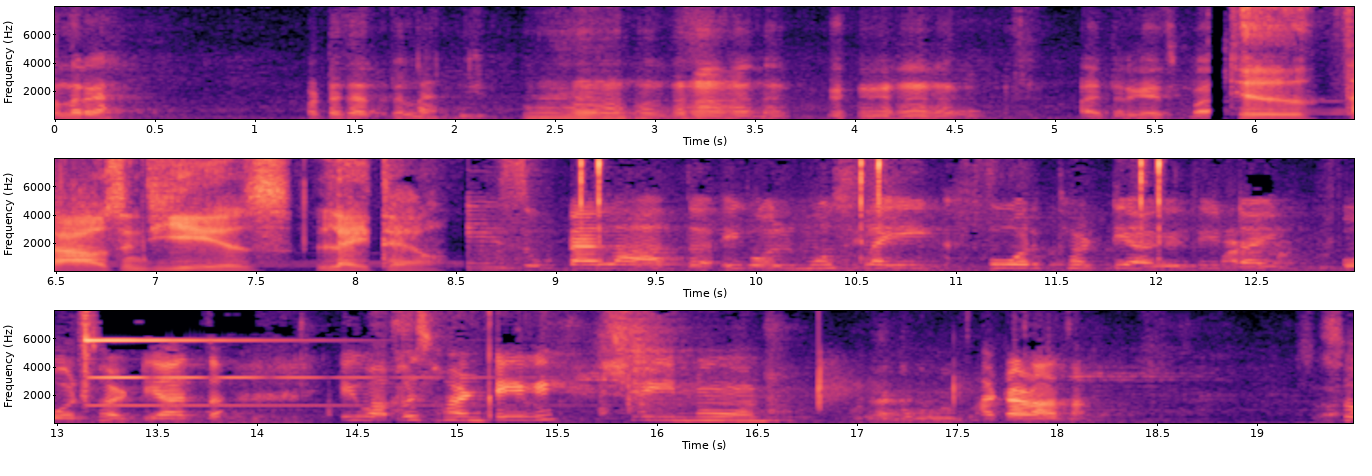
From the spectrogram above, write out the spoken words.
ಅಂದ್ರೆ ಹೊಟ್ಟೆ ಸಾತ್ರಿಲ್ಲ ಆಯ್ತು ಗೈಸ್ ಬಾಯ್ 2,000 years later. ಊಟ ಎಲ್ಲ ಆತ ಈಗ ಆಲ್ಮೋಸ್ಟ್ ಲೈಕ್ ಫೋರ್ ಥರ್ಟಿ ಆಗೈತಿ ಟೈಮ್ ಫೋರ್ ಥರ್ಟಿ ಆತ. ಈಗ ವಾಪಸ್ ಹೊಂಟೇವಿ. ಶ್ರೀನು ಆಟ ಆಡಾತ. ಸೊ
